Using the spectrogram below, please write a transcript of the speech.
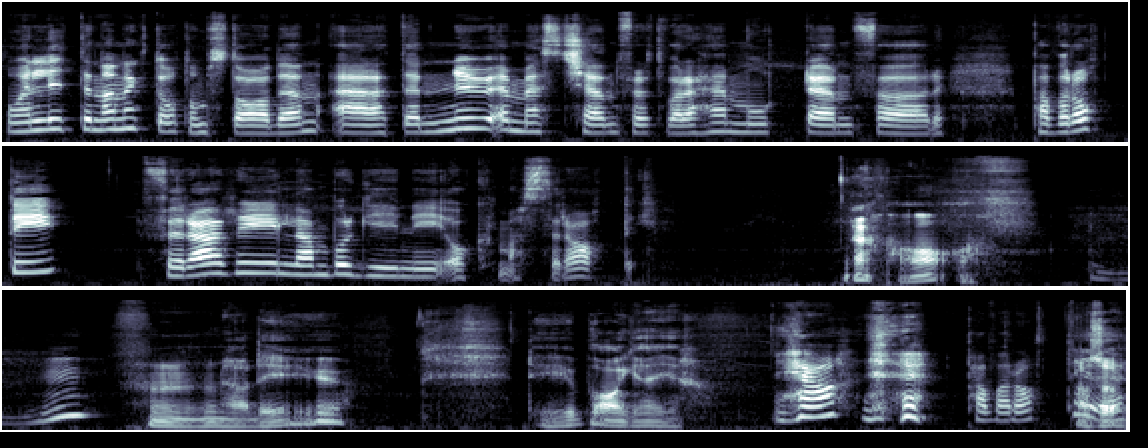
Och en liten anekdot om staden är att den nu är mest känd för att vara hemorten för Pavarotti, Ferrari, Lamborghini och Maserati. Jaha. Mm, ja, det är ju... Det är ju bra grejer. Ja, Pavarotti. Alltså...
